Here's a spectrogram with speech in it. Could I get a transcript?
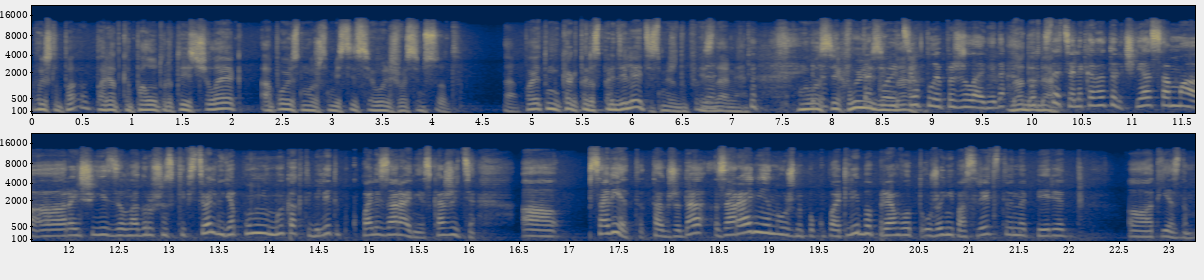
вышло порядка полутора тысяч человек, а поезд может вместить всего лишь 800. Да, поэтому как-то распределяйтесь между поездами. Да. Мы вас всех вывезем. Такое да. теплое пожелание, да? да, да вот, да. кстати, Олег Анатольевич, я сама а, раньше ездила на Грушинский фестиваль, но я помню, мы как-то билеты покупали заранее. Скажите, а, совет также, да, заранее нужно покупать, либо прям вот уже непосредственно перед а, отъездом?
